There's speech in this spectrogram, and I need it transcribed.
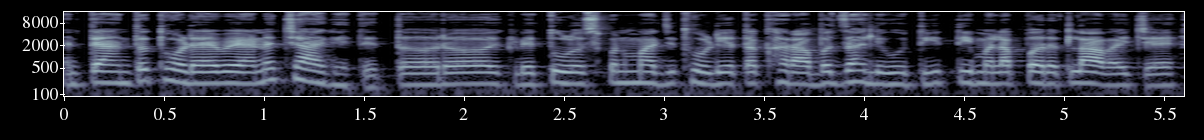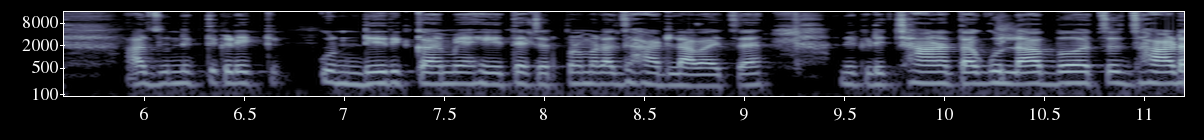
आणि त्यानंतर थोड्या वेळानं चहा घेते. तर इकडे तुळस पण माझी थोडी आता खराबच झाली होती. ती मला परत लावायची आहे. अजून एक तिकडे एक कुंडी रिकामी आहे. त्याच्यात पण मला झाड लावायचं आहे. आणि इकडे छान आता गुलाबाचं झाड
